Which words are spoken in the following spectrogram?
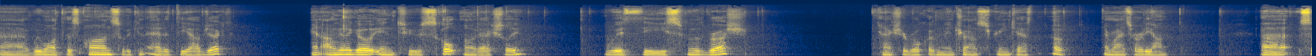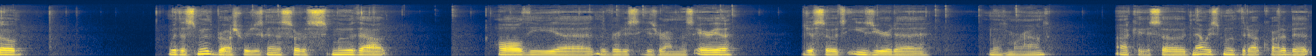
Uh, we want this on so we can edit the object. And I'm going to go into sculpt mode actually with the smooth brush. Actually, real quick, I'm going to turn on screencast. Oh, never mind, it's already on. Uh, so, with a smooth brush, we're just going to sort of smooth out all the uh, the vertices around this area, just so it's easier to move them around. Okay, so now we smoothed it out quite a bit.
